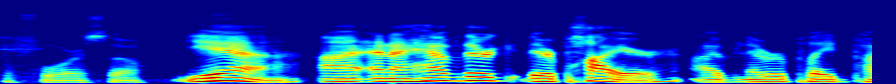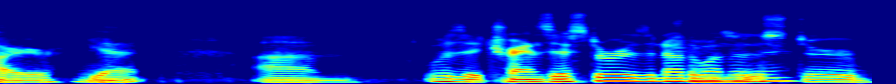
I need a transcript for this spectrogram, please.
before, so Yeah, uh, and I have their their Pyre. I've never played Pyre yet. Um, was it Transistor? Is another one? that they- Transistor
